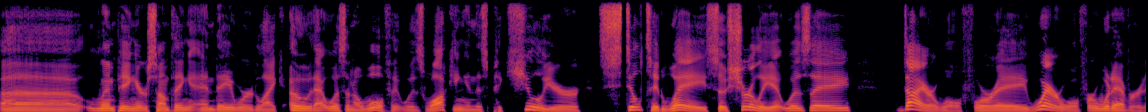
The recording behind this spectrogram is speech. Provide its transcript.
uh limping or something and they were like oh that wasn't a wolf it was walking in this peculiar stilted way so surely it was a dire wolf or a werewolf or whatever it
